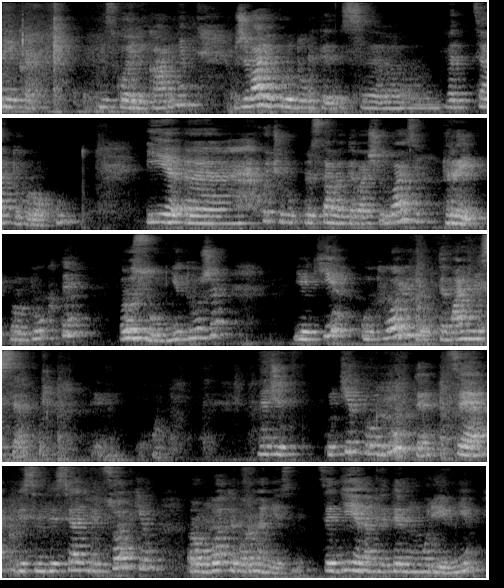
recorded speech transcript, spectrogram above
лікар міської лікарні. Вживаю продукти з 2020 року. І е, хочу представити вашій увазі три продукти, розумні дуже, які утворюють оптимальний сет. Значить, оті продукти це 80% роботи в організмі. Це діє на клітинному рівні.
